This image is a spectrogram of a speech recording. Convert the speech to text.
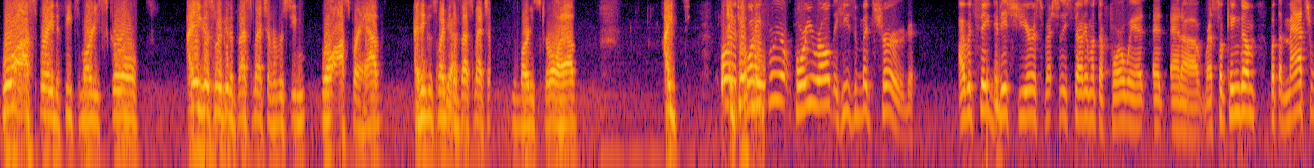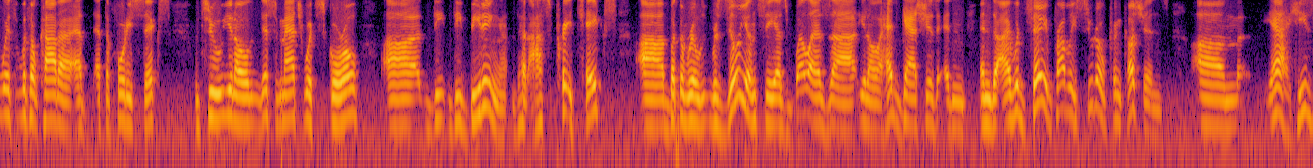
Will Ospreay defeats Marty Scurll. I think this might be the best match I've ever seen Will Ospreay have. I think this might be Yes. the best match I've ever seen Marty Scurll have. I For I a don't know- 24 year old, he's matured. I would say this year, especially starting with the four way at, at, at uh, Wrestle Kingdom, but the match with, with Okada at, at the 46 to, you know, this match with Squirrel, uh, the, the beating that Ospreay takes, uh, but the re- resiliency as well as, uh, you know, head gashes and, and I would say probably pseudo concussions. Um, yeah, he's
